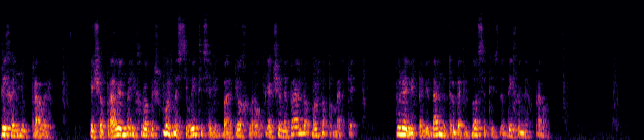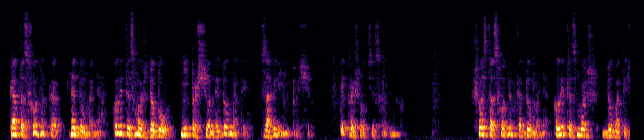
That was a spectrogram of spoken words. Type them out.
дихальні вправи. Якщо правильно їх робиш, можна зцілитися від багатьох хвороб. Якщо неправильно, можна померти. Дуже відповідально треба відноситись до дихальних вправ. П'ята сходинка недумання. Коли ти зможеш добу ні про що не думати, взагалі ні про що, ти пройшов цю сходинку. Шоста сходинка думання. Коли ти зможеш думати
